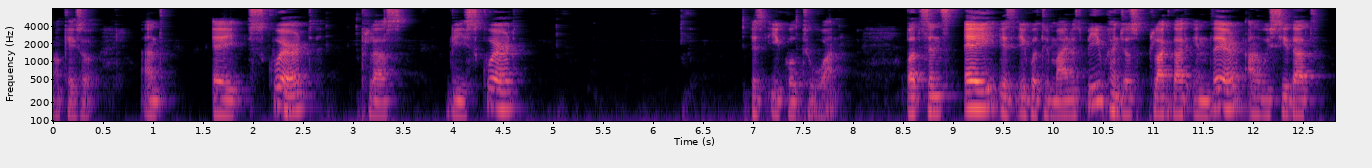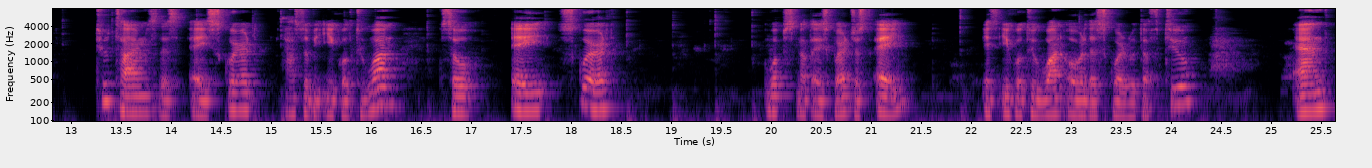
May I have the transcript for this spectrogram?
Okay, so and a squared plus b squared is equal to 1. But since a is equal to minus b, we can just plug that in there and we see that 2 times this a squared has to be equal to 1. So a squared, whoops, not a squared, just a, is equal to 1 over the square root of 2. And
